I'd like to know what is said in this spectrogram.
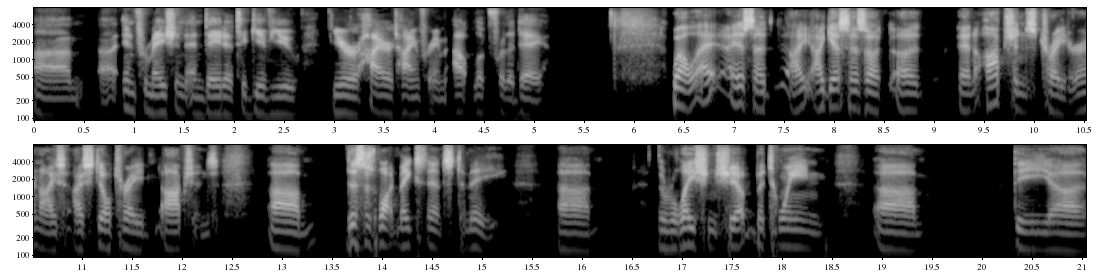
um, uh, information and data to give you your higher time frame outlook for the day. Well, as a, I, I guess as a, a an options trader, and I, I still trade options. Um, this is what makes sense to me. Uh, the relationship between uh, the uh,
